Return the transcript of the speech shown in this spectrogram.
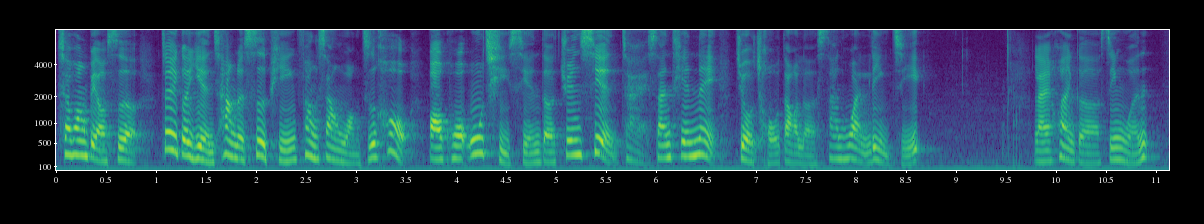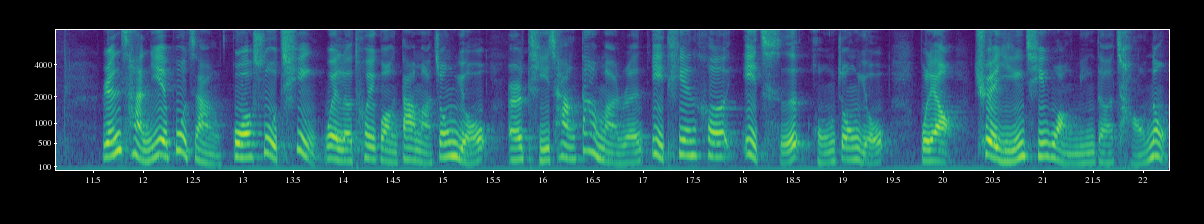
校方表示，这个演唱的视频放上网之后，包括巫启贤的捐献，在三天内就筹到了三万令吉。来换个新闻，原产业部长郭树庆为了推广大马中油而提倡大马人一天喝一匙红中油，不料却引起网民的嘲弄。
